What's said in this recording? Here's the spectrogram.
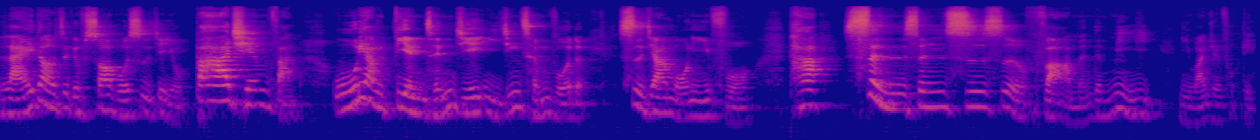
来到这个娑婆世界有八千反无量点成劫已经成佛的释迦牟尼佛，他甚深施设法门的密意，你完全否定，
